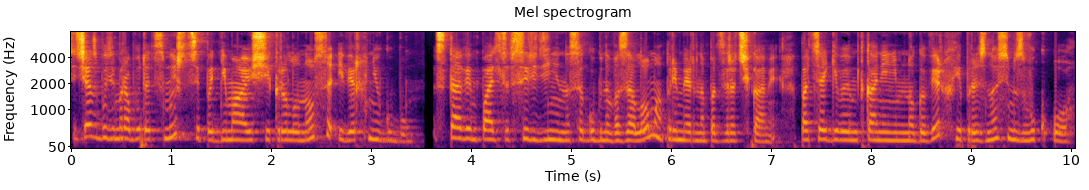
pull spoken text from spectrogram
Сейчас будем работать с мышцей, поднимающей крыло носа и верхнюю губу. Ставим пальцы в середине носогубного залома, примерно под зрачками, подтягиваем ткани немного вверх и произносим звук О.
